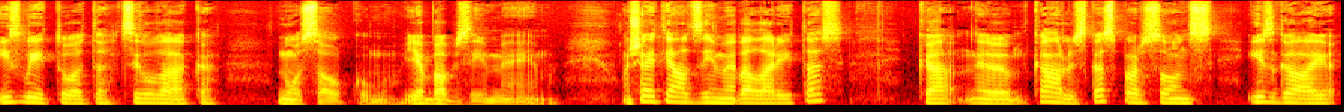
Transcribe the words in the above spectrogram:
izglītota cilvēka nosaukumu, jeb apzīmējumu. Un šeit jāatzīmē vēl arī tas, ka e, Kārlis Kasparsons izgāja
